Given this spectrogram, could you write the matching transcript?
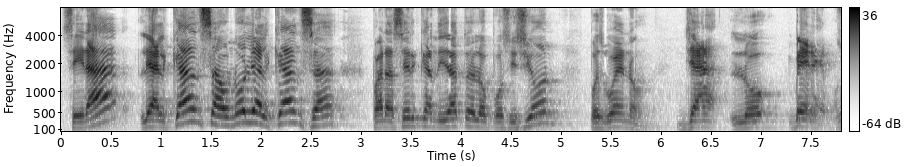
¿Será? ¿Le alcanza o no le alcanza para ser candidato de la oposición? Pues bueno, ya lo veremos.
